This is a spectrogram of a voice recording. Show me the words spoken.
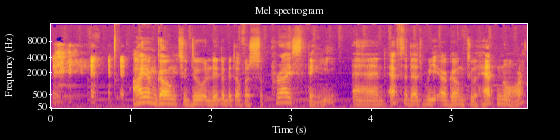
I am going to do a little bit of a surprise thingy, and after that we are going to head north,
